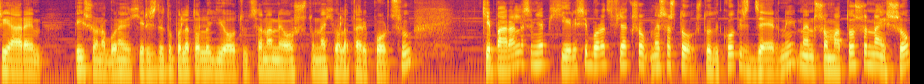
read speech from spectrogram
CRM πίσω να μπορεί να διαχειρίζεται το πελατολογιό του, τις ανανεώσεις του, να έχει όλα τα reports του. Και παράλληλα σε μια επιχείρηση μπορώ να τη φτιάξω μέσα στο, στο δικό της journey, να ενσωματώσω ένα e-shop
